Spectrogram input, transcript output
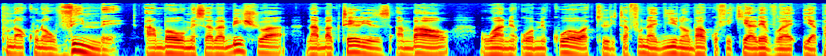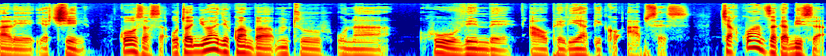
kuna kuna uvimbe ambao umesababishwa na bacteria ambao wamekuwa wakilitafuna jino mpaka kufikia levo ya, ya pale ya chini. Kwao sasa utajuaje kwamba mtu una huu uvimbe au periapical abscess? Cha kwanza kabisa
